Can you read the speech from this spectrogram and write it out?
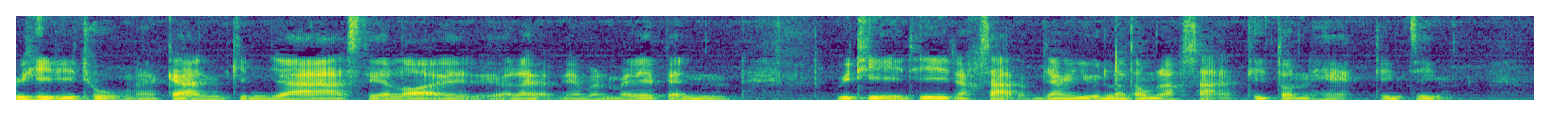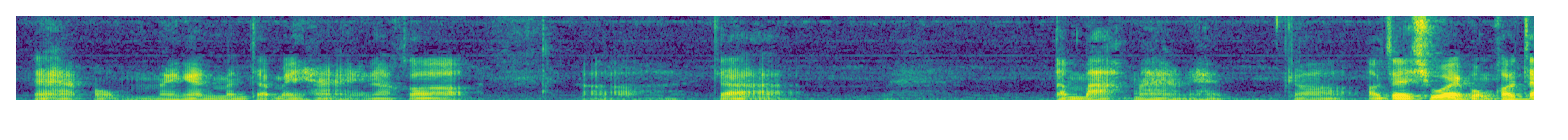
วิธีที่ถูกนะการกินยาสเตียรอยหรืออะไรแบบนี้มันไม่ได้เป็นวิธีที่รักษาแบบยั่งยืนเราต้องรักษาที่ต้นเหตุจริง ๆ นะครับผมไม่งั้นมันจะไม่หายแล้วก็จะลำบากมากนะครับ ก็เอาใจช่วยผมเข้าใจ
